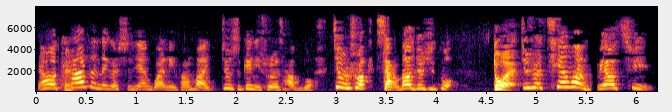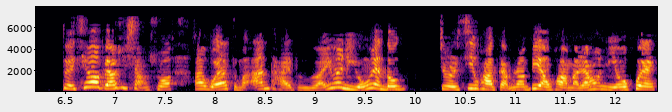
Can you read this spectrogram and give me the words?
然后她的那个时间管理方法就是跟你说的差不多，就是说想到就去做，对，就是说千万不要去，对，千万不要去想说，哎，我要怎么安排，怎么怎么样，因为你永远都就是计划赶不上变化嘛，然后你又会，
